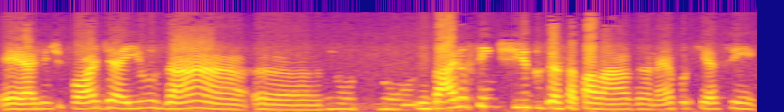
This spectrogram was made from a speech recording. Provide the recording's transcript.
é, a gente pode aí usar uh, no, no, em vários sentidos essa palavra, né? Porque assim,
